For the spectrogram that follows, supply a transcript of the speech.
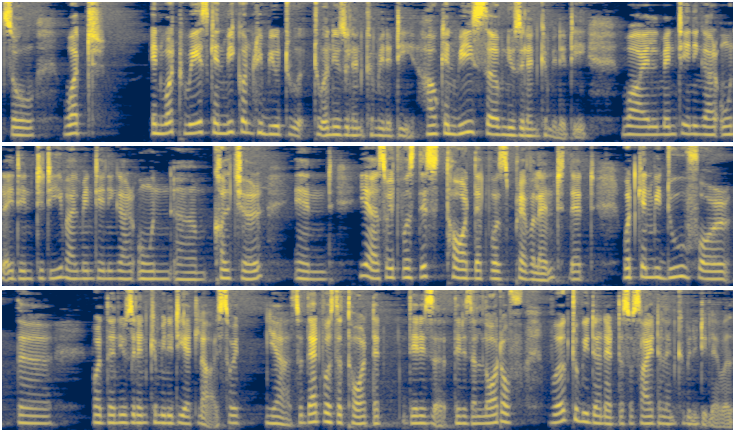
so what? In what ways can we contribute to to a New Zealand community? How can we serve New Zealand community while maintaining our own identity, while maintaining our own um, culture, and yeah, so it was this thought that was prevalent that what can we do for the for the New Zealand community at large. So it, yeah, so that was the thought that there is a there is a lot of work to be done at the societal and community level.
